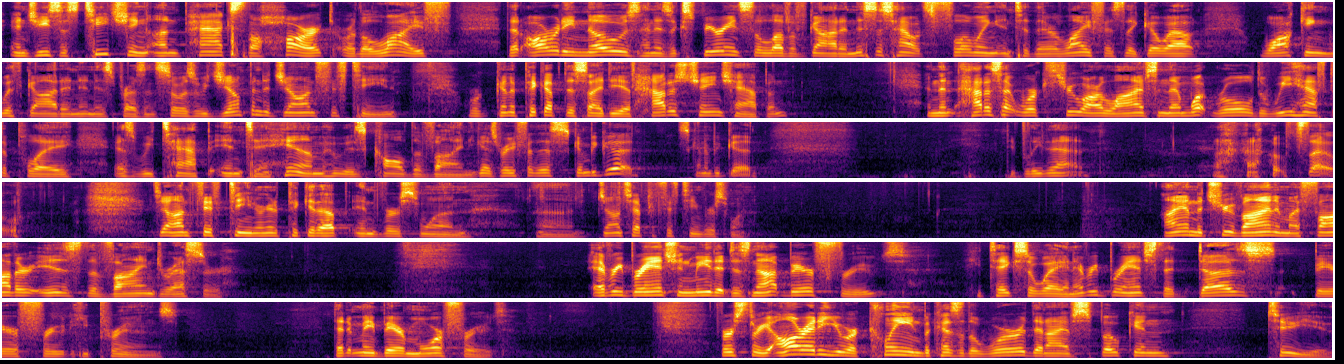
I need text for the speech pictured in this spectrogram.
And Jesus' teaching unpacks the heart or the life that already knows and has experienced the love of God, and this is how it's flowing into their life as they go out walking with God and in His presence. So, as we jump into John 15, we're going to pick up this idea of how does change happen? And then, how does that work through our lives? And then, what role do we have to play as we tap into Him who is called the vine? You guys ready for this? It's going to be good. It's going to be good. Do you believe that? I hope so. John 15, we're going to pick it up in verse 1. Uh, John chapter 15, verse 1. I am the true vine, and my Father is the vine dresser. Every branch in me that does not bear fruit, he takes away, and every branch that does bear fruit, he prunes, that it may bear more fruit. Verse 3 Already you are clean because of the word that I have spoken to you.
